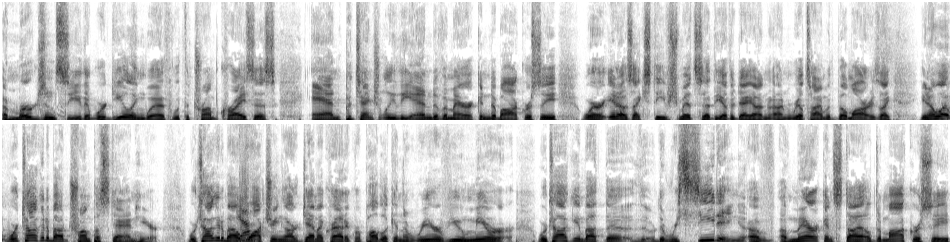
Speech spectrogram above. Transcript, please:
emergency that we're dealing with with the Trump crisis and potentially the end of American democracy. Where you know, it's like Steve Schmidt said the other day on on Real Time with Bill Maher. He's like, you know what? We're talking about Trumpistan here. We're talking about Yeah. watching our Democratic Republic in the rearview mirror. We're talking about the the, the receding of American style democracy,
